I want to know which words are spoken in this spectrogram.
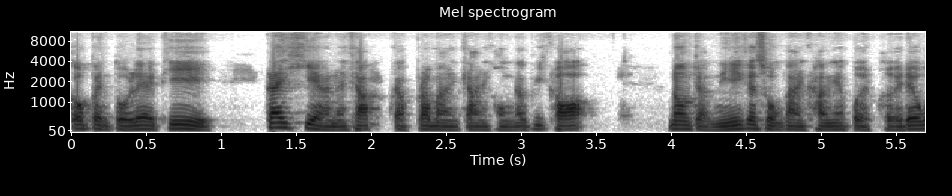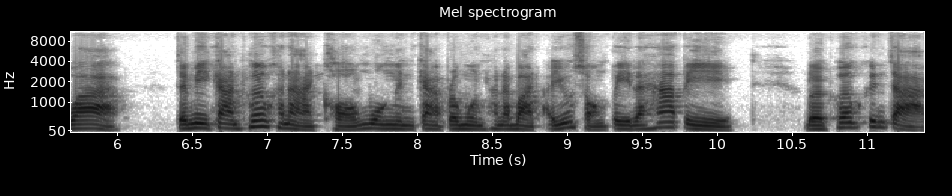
ก็เป็นตัวเลขที่ใกล้เคียงนะครับกับประมาณการของนักวิเคราะห์ นอกจากนี้กระทรวงการคลังยังเปิดเผยได้ว่า จะมีการเพิ่มขนาดของวงเงินการประมูลพันธบัตรอายุ 2 ปีและ 5 ปี โดยเพิ่มขึ้นจาก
